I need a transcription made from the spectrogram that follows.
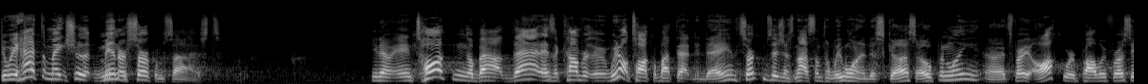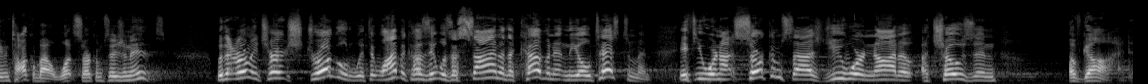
do we have to make sure that men are circumcised? You know, and talking about that as a conversation, we don't talk about that today. And Circumcision is not something we want to discuss openly. Uh, it's very awkward, probably, for us to even talk about what circumcision is. But the early church struggled with it. Why? Because it was a sign of the covenant in the Old Testament. If you were not circumcised, you were not a, a chosen of God.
